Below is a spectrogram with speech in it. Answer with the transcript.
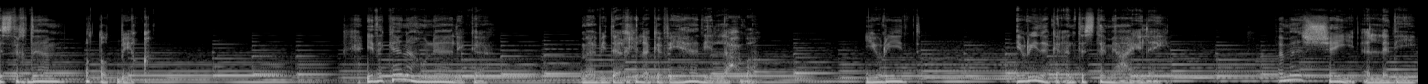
الاستخدام والتطبيق إذا كان هنالك ما بداخلك في هذه اللحظة يريد يريدك أن تستمع إليه. فما الشيء الذي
